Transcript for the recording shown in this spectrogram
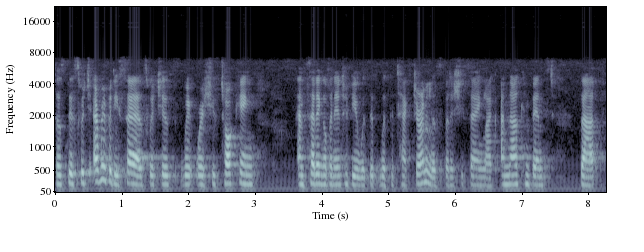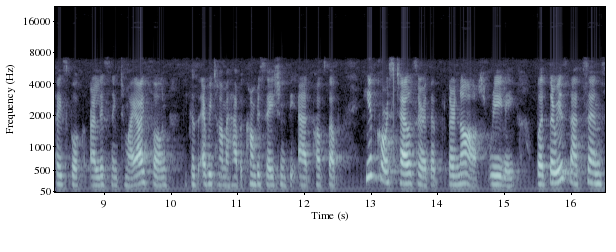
does this, which everybody says, which is where, she's talking and setting up an interview with the, with the tech journalist, but as she's saying, like, I'm now convinced that Facebook are listening to my iPhone because every time I have a conversation, the ad pops up. He, of course, tells her that they're not really, but there is that sense,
